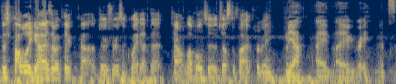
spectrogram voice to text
there's probably guys I would pick. Uh, Dozier isn't quite at that talent level to justify it for me. Yeah, I I agree. It's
